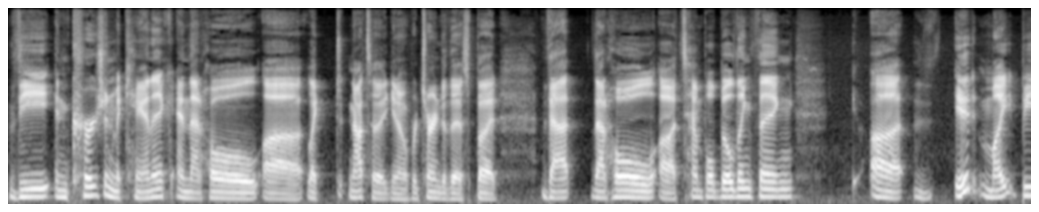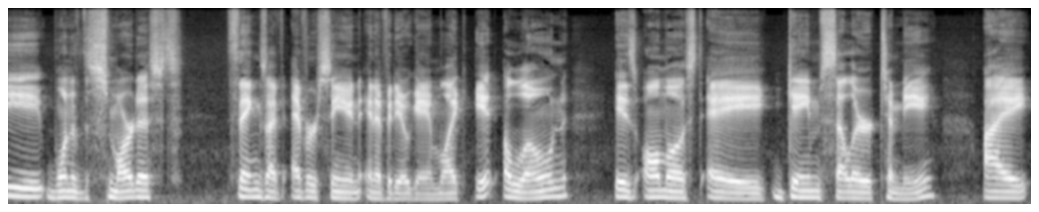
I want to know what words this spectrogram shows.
the incursion mechanic and that whole uh, like not to you know return to this, but that that whole uh, temple building thing. Uh, it might be one of the smartest things I've ever seen in a video game. Like it alone is almost a game seller to me. I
